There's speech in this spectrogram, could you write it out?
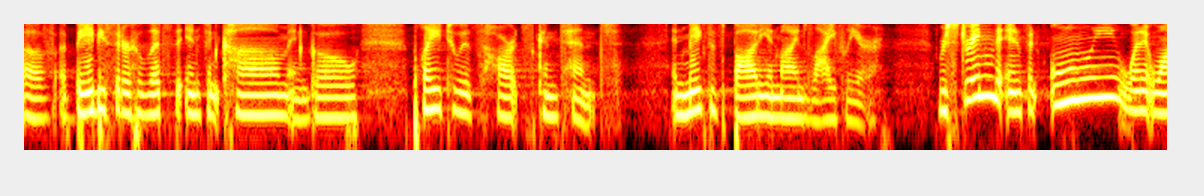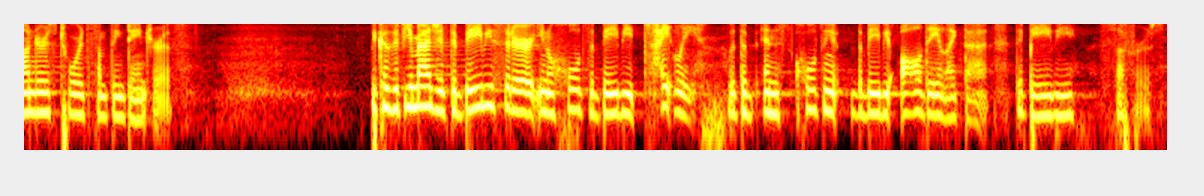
of a babysitter who lets the infant come and go, play to its heart's content, and makes its body and mind livelier, restraining the infant only when it wanders towards something dangerous. Because if you imagine if the babysitter, you know, holds the baby tightly with the and holds the baby all day like that, the baby suffers.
